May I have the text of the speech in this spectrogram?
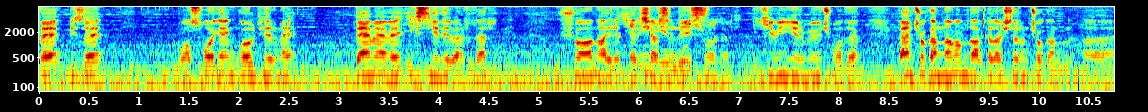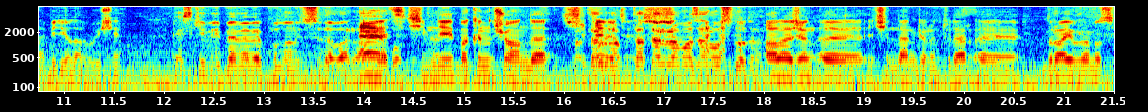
ve bize Volkswagen Golf yerine BMW X7 verdiler. Şu an hayretler 2023 içerisindeyiz. model. 2023 model. Ben çok anlamam da arkadaşlarım çok an, e, biliyorlar bu işi. Eski bir BMW kullanıcısı da var. arka Evet, koltukta. şimdi bakın şu anda Tatar. Tatar Ramazan Oslo'da. aracın e, içinden görüntüler. E, driver'ımız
